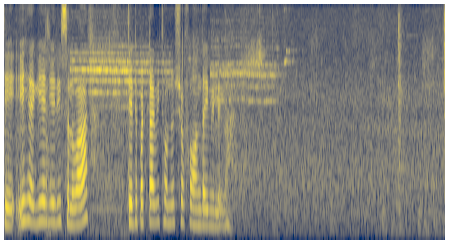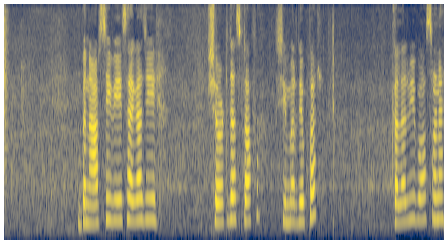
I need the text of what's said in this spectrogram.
ਤੇ ਇਹ ਹੈਗੀ ਹੈ ਜੀ ਇਹਦੀ ਸਲਵਾਰ ਤੇ ਦੁਪੱਟਾ ਵੀ ਤੁਹਾਨੂੰ ਸ਼ਫੋਨ ਦਾ ਹੀ ਮਿਲੇਗਾ। ਬਨਾਰਸੀ ਵੇਸ ਹੈਗਾ ਜੀ ਸ਼ਰਟ ਦਾ ਸਟਫ ਸ਼ਿਮਰ ਦੇ ਉੱਪਰ। ਕਲਰ ਵੀ ਬਹੁਤ ਸੋਹਣਾ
